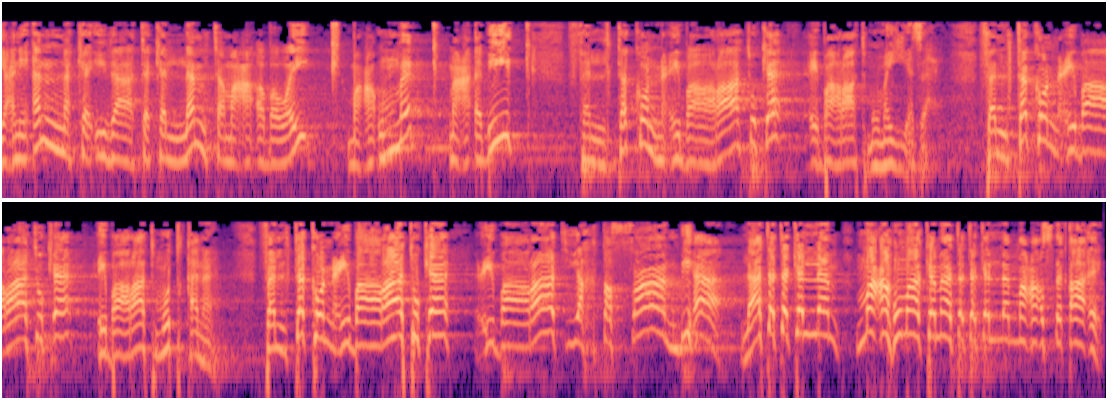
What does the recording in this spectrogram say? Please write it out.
يعني أنك إذا تكلمت مع أبويك مع أمك مع أبيك فلتكن عباراتك عبارات مميزة. فلتكن عباراتك عبارات متقنة. فلتكن عباراتك عبارات يختصان بها. لا تتكلم معهما كما تتكلم مع أصدقائك.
